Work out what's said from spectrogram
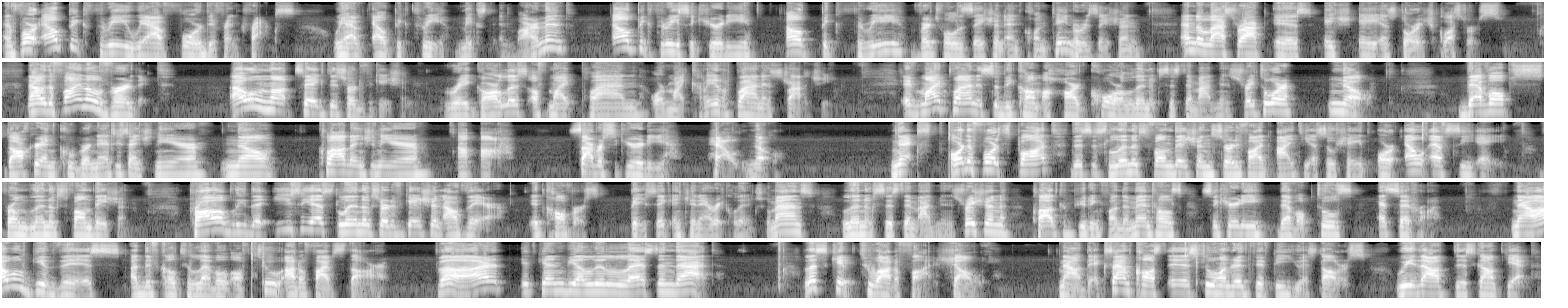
And for LPIC 3, we have four different tracks. We have LPIC 3 Mixed Environment, LPIC 3 Security, LPIC 3 virtualization and containerization. And the last rack is HA and storage clusters. Now, the final verdict. I will not take this certification, regardless of my plan or my career plan and strategy. If my plan is to become a hardcore Linux system administrator, no. DevOps, Docker and Kubernetes engineer, no. Cloud engineer, uh-uh. Cybersecurity, Hell no. Next, or the fourth spot, this is Linux Foundation Certified IT Associate or LFCA from Linux Foundation. Probably the easiest Linux certification out there. It covers basic and generic Linux commands, Linux system administration, cloud computing fundamentals, security, DevOps tools, etc. Now, I will give this a difficulty level of 2 out of 5 star but it can be a little less than that. Let's skip 2 out of 5, shall we? Now, the exam cost is 250 US dollars, without discount yet.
